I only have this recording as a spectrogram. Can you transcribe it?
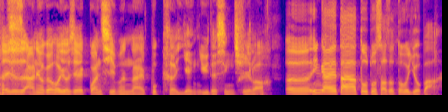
所以就是阿牛哥会有些关起门来不可言喻的兴趣了。呃，应该大家多多少少都会有吧。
